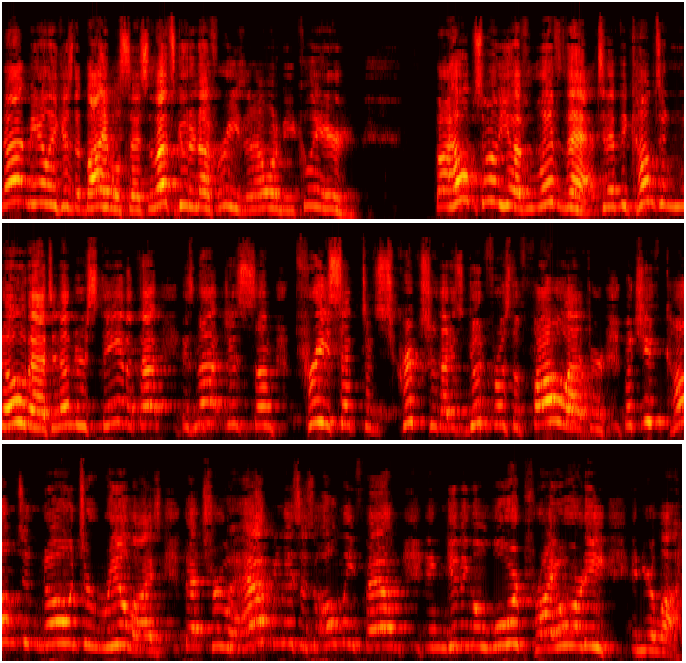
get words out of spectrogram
Not merely because the Bible says so, that's good enough reason. I want to be clear. But I hope some of you have lived that and have become to know that and understand that that is not just some precept of scripture that is good for us to follow after, but you've come to know and to realize that true happiness is only found in giving the Lord priority in your life.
